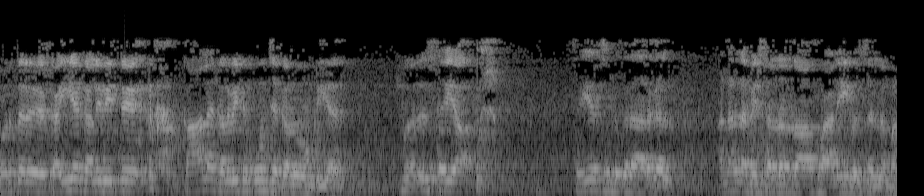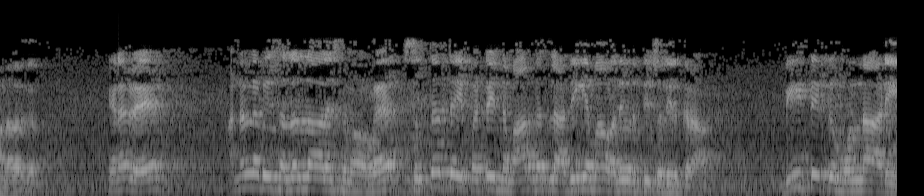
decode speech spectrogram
ஒருத்தர் கையை கழுவிட்டு காலை கழுவிட்டு மூஞ்ச கழுவ முடியாது. வரிசையா செய்ய சொல்லுகிறார்கள். அண்ணல் நபி சல்லல்லாஹு அலி வசல்லம் அண்ணவர்கள். எனவே அண்ணல் நபி சல்லல்லா அலிஸ்லாம் அவங்க சுத்தத்தை பற்றி இந்த மார்க்கத்தில் அதிகமாக வலியுறுத்தி சொல்லியிருக்கிறாங்க. வீட்டுக்கு முன்னாடி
